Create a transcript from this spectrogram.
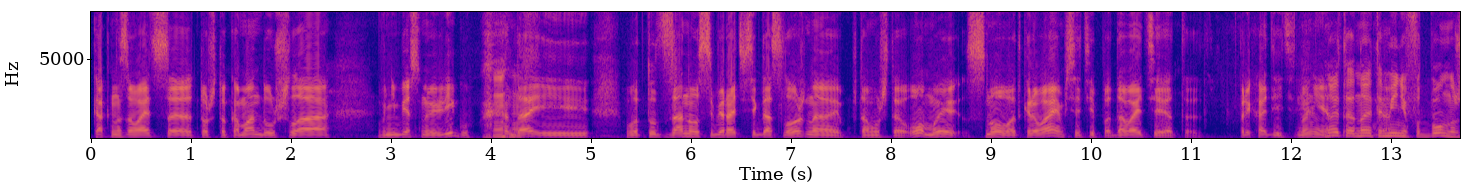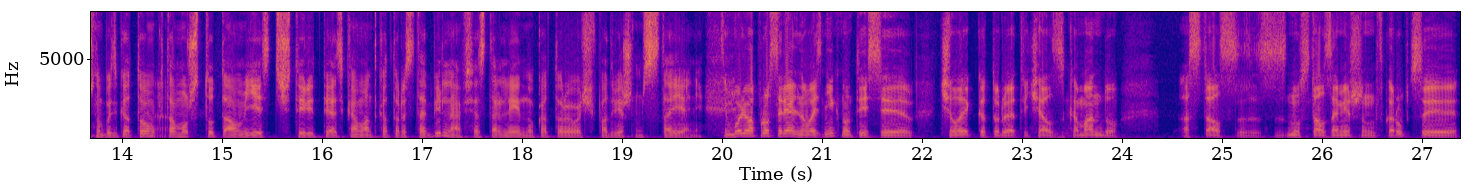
как называется то, что команда ушла в небесную лигу, да, и вот тут заново собирать всегда сложно, потому что, о, мы снова открываемся, типа, давайте это, приходите. Ну, нет. Но это, но это да. мини-футбол, нужно быть готовым Да. к тому, что там есть 4-5 команд, которые стабильны, а все остальные, ну, которые очень в подвешенном состоянии. Тем более вопросы реально возникнут, если человек, который отвечал за команду, остался, ну, стал замешан в коррупции,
